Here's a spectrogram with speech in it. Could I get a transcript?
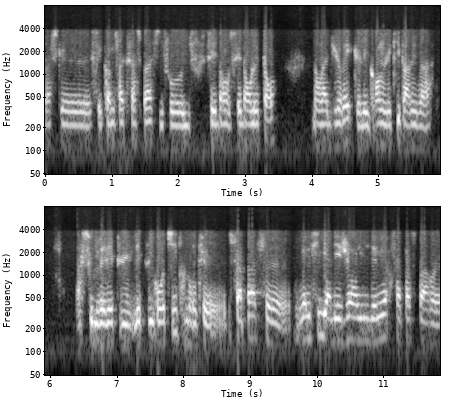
parce que c'est comme ça que ça se passe. Il faut, c'est dans, dans le temps, dans la durée que les grandes équipes arrivent à, à soulever les plus, les plus gros titres. Donc euh, ça passe, euh, même s'il y a des jeux en ligne de mire, ça passe par, euh,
